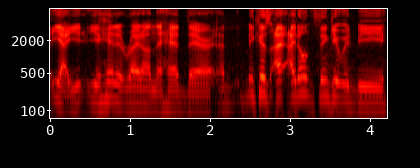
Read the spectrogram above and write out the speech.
yeah, you, you hit it right on the head there uh, because I, I don't think it would be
